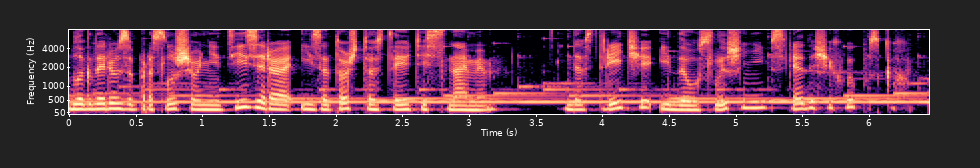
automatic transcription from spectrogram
Благодарю за прослушивание тизера и за то, что остаетесь с нами. До встречи и до услышаний в следующих выпусках.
